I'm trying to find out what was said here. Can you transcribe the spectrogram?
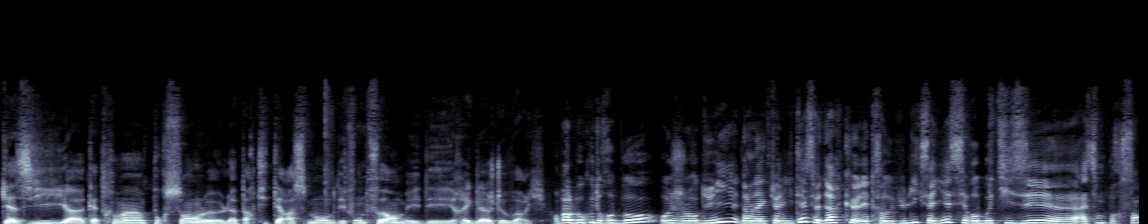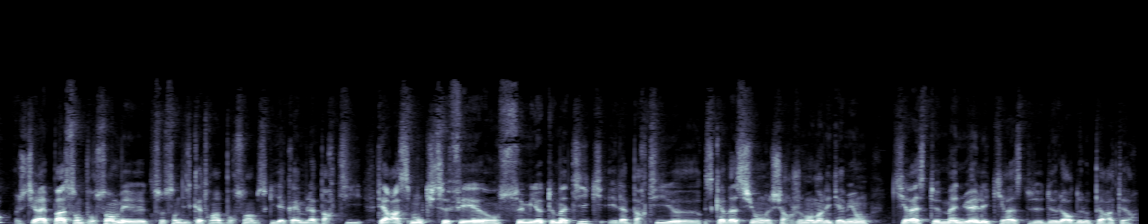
quasi à 81% la partie terrassement des fonds de forme et des réglages de voirie. On parle beaucoup de robots aujourd'hui dans l'actualité, ça veut dire que les travaux publics, ça y est, c'est robotisé euh, à 100% Je dirais pas à 100%, mais 70-80% parce qu'il y a quand même la partie terrassement qui se fait en semi-automatique et la partie euh, excavation et chargement dans les camions qui reste manuel et qui reste de, de l'ordre de l'opérateur.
